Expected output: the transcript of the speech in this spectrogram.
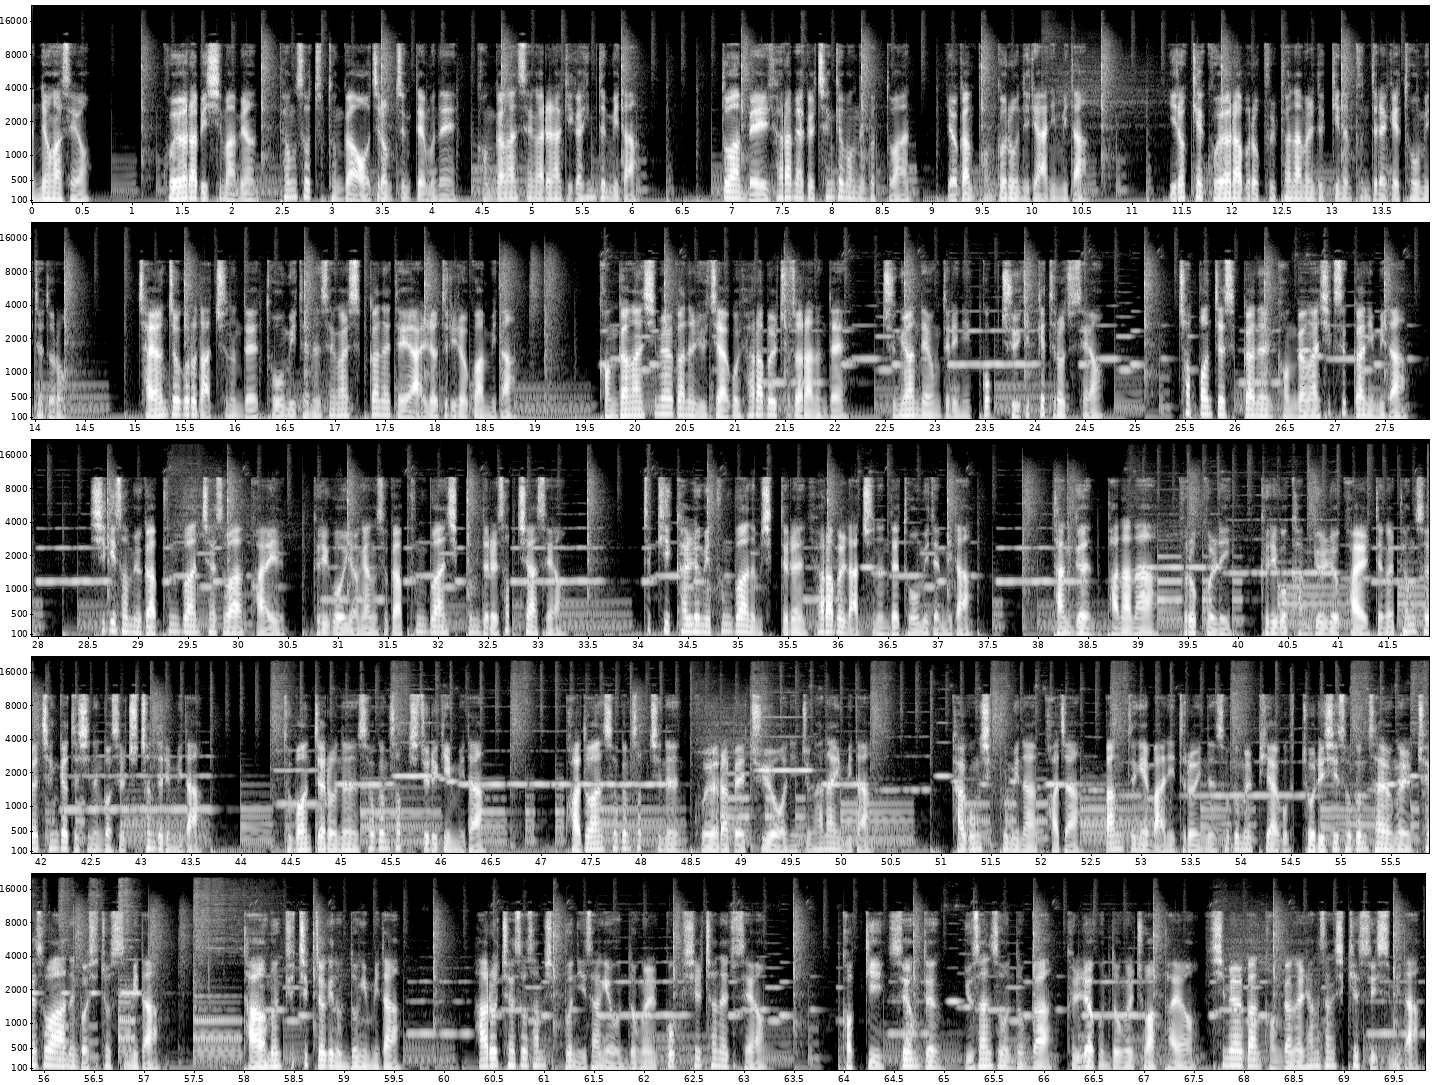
안녕하세요. 고혈압이 심하면 평소 두통과 어지럼증 때문에 건강한 생활을 하기가 힘듭니다. 또한 매일 혈압약을 챙겨 먹는 것 또한 여간 번거로운 일이 아닙니다. 이렇게 고혈압으로 불편함을 느끼는 분들에게 도움이 되도록 자연적으로 낮추는데 도움이 되는 생활 습관에 대해 알려드리려고 합니다. 건강한 심혈관을 유지하고 혈압을 조절하는데 중요한 내용들이니 꼭 주의 깊게 들어주세요. 첫 번째 습관은 건강한 식습관입니다. 식이섬유가 풍부한 채소와 과일, 그리고 영양소가 풍부한 식품들을 섭취하세요. 특히 칼륨이 풍부한 음식들은 혈압을 낮추는 데 도움이 됩니다. 당근, 바나나, 브로콜리, 그리고 감귤류, 과일 등을 평소에 챙겨 드시는 것을 추천드립니다. 두 번째로는 소금 섭취 줄이기입니다. 과도한 소금 섭취는 고혈압의 주요 원인 중 하나입니다. 가공식품이나 과자, 빵 등에 많이 들어있는 소금을 피하고 조리 시 소금 사용을 최소화하는 것이 좋습니다. 다음은 규칙적인 운동입니다. 하루 최소 30분 이상의 운동을 꼭 실천해주세요. 걷기, 수영 등 유산소 운동과 근력 운동을 조합하여 심혈관 건강을 향상시킬 수 있습니다.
